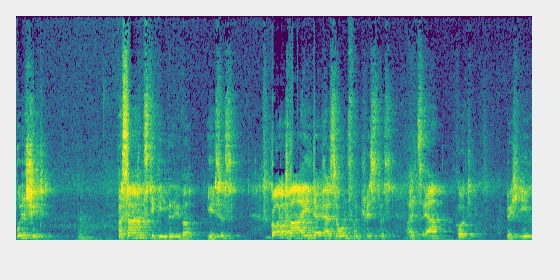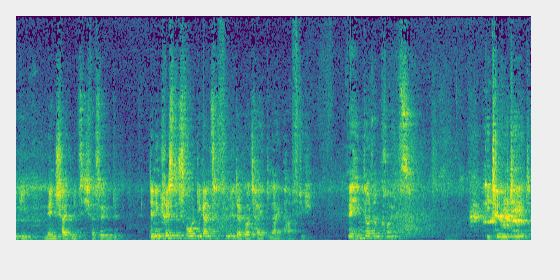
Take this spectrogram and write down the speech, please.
Bullshit. Was sagt uns die Bibel über Jesus? Gott war in der Person von Christus, als er Gott durch ihn die Menschheit mit sich versöhnte. Denn in Christus wohnt die ganze Fülle der Gottheit leibhaftig. Wer hing dort am Kreuz? Die Trinität.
